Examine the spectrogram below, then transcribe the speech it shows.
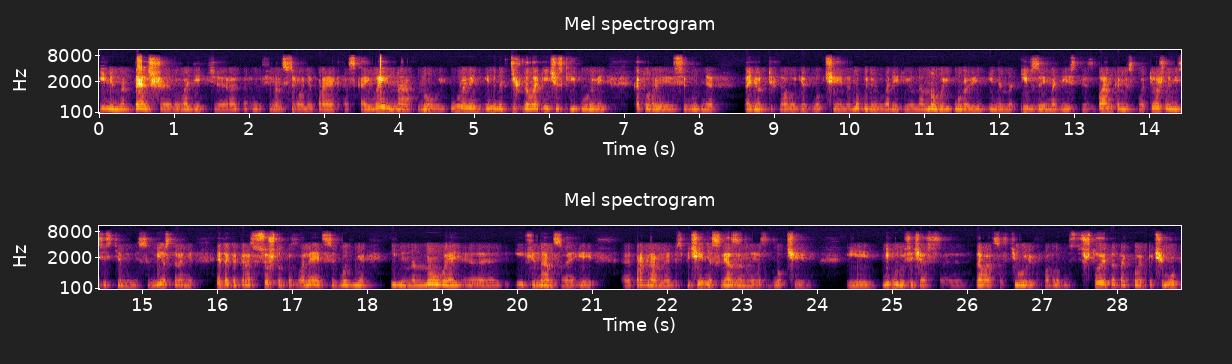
именно дальше выводить финансирование проекта Skyway на новый уровень, именно технологический уровень, который сегодня дает технология блокчейна. Мы будем выводить ее на новый уровень именно и взаимодействия с банками, с платежными системами, с инвесторами. Это как раз все, что позволяет сегодня именно новое э, и финансовое, и э, программное обеспечение, связанные с блокчейном. И не буду сейчас э, вдаваться в теорию, в подробности, что это такое, почему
